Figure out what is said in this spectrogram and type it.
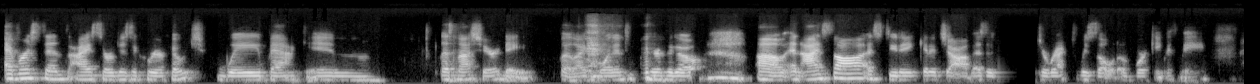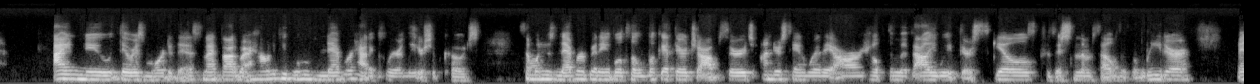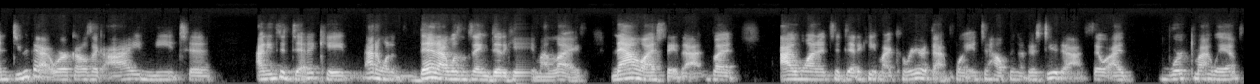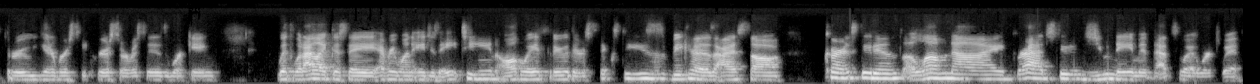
ever since I served as a career coach way back in, let's not share a date, but like more than two years ago. Um, and I saw a student get a job as a direct result of working with me. I knew there was more to this. And I thought about how many people who've never had a career leadership coach, someone who's never been able to look at their job search, understand where they are, help them evaluate their skills, position themselves as a leader, and do that work. I was like, I need to I need to dedicate, I don't want to, then I wasn't saying dedicate my life. Now I say that, but I wanted to dedicate my career at that point to helping others do that. So I worked my way up through university career services, working with what I like to say everyone ages 18 all the way through their 60s, because I saw current students, alumni, grad students, you name it, that's who I worked with.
